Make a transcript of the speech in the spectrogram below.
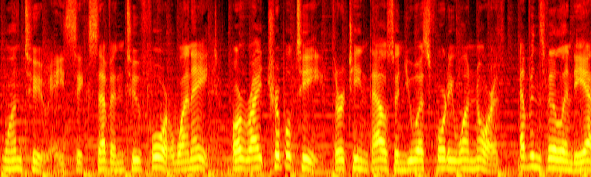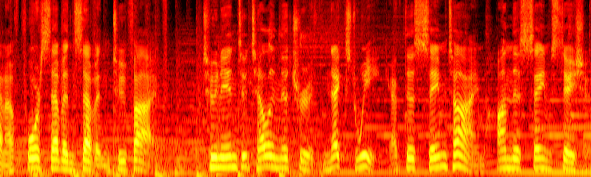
812-867-2418, or write Triple T, 13,000 US 41 North, Evansville, Indiana 47725. Tune in to Telling the Truth next week at this same time on this same station.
